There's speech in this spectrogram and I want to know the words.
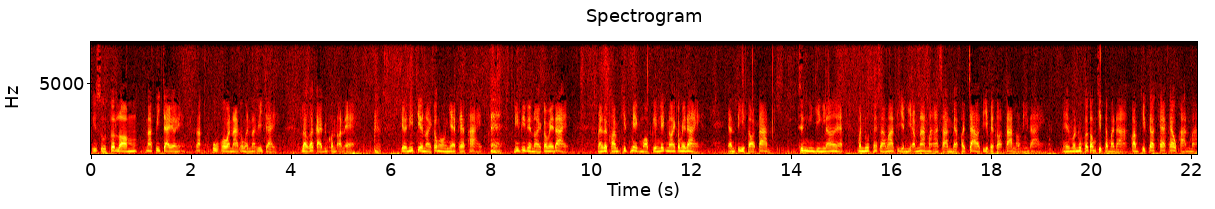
พิสูจน์ทดลองนักวิจัยเหล่านี้นักผู้ภาวนาก็เหมือนนักวิจัย เราก็กลายเป็นคนอ่อนแอ เจอนิดเจอหน่อยก็งองแงแพ้พ่ายนิดนิดหน่อยก็ไม่ได้ แม้แต่ความคิดเมฆหมอกเพียงเล็กน้อยก็ไม่ได้แอนตี้ต่อต้าน ซึ่งจริง ๆ แล้วเนี่ย มนุษย์ไม่สามารถที่จะมีอำนาจมหาศาลแบบพระเจ้าที่จะไปต่อต้านเหล่านี้ได้เนี่ยมนุษย์ก็ต้องคิดธรรมดา ความคิดก็แค่แผ่วผ่านมา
